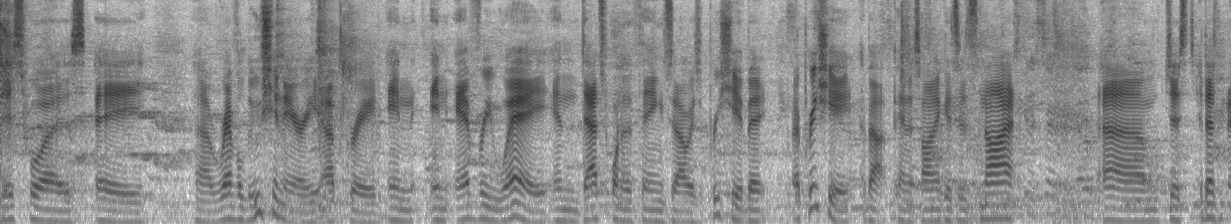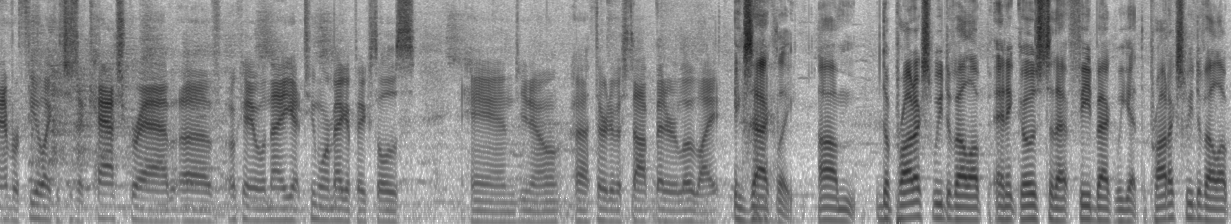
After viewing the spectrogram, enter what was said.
This was a uh, revolutionary upgrade in in every way, and that's one of the things that I always appreciate about appreciate about Panasonic is it's not um, just it doesn't ever feel like it's just a cash grab of okay, well now you got two more megapixels, and you know a third of a stop better low light. Exactly. Um, the products we develop, and it goes to that feedback we get. The products we develop,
